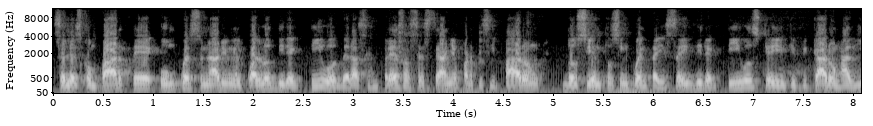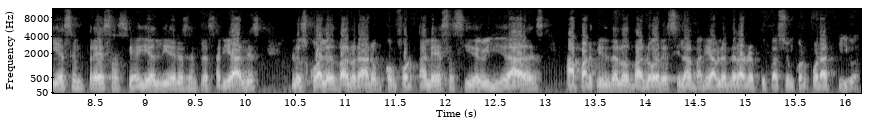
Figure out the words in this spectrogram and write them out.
Se les comparte un cuestionario en el cual los directivos de las empresas, este año participaron 256 directivos que identificaron a 10 empresas y a 10 líderes empresariales, los cuales valoraron con fortalezas y debilidades a partir de los valores y las variables de la reputación corporativa.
